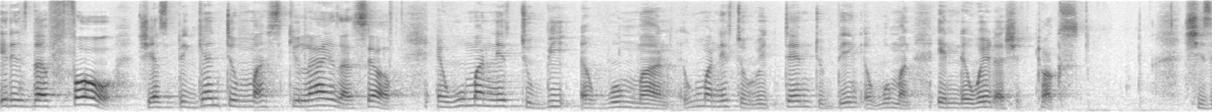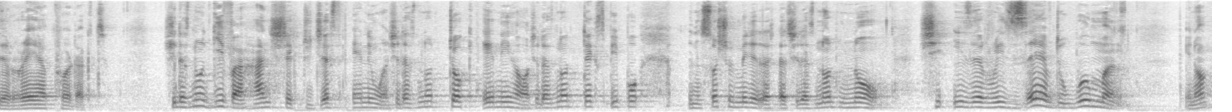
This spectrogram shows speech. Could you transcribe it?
It is the fall. She has begun to masculize herself. A woman needs to be a woman. A woman needs to return to being a woman in the way that she talks. She's a rare product. She does not give a handshake to just anyone. She does not talk anyhow. She does not text people in social media that, that she does not know. She is a reserved woman. You know,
